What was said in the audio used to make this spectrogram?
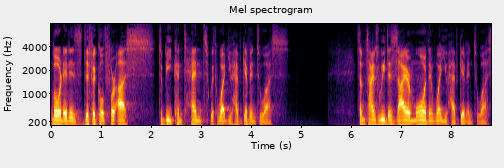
Lord, it is difficult for us to be content with what you have given to us. Sometimes we desire more than what you have given to us.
